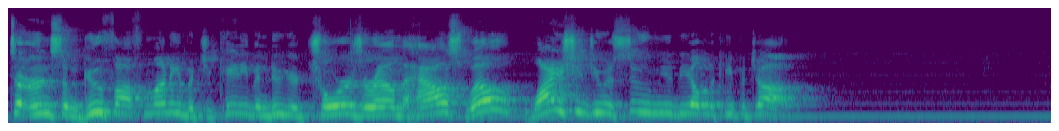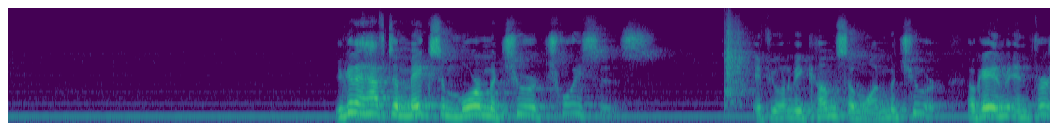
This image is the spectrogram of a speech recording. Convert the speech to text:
to earn some goof off money, but you can't even do your chores around the house, well, why should you assume you'd be able to keep a job? You're going to have to make some more mature choices if you want to become someone mature. Okay, in, in 1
